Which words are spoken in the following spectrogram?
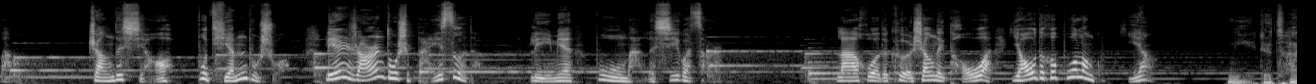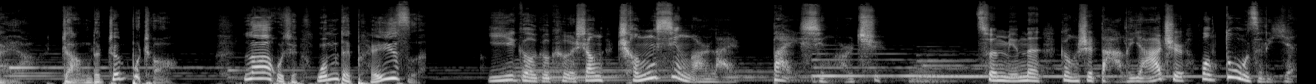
了，长得小不甜不说，连瓤都是白色的，里面布满了西瓜籽儿。拉货的客商那头啊，摇得和拨浪鼓一样。你这菜呀，长得真不成，拉回去我们得赔死。一个个客商乘兴而来，败兴而去，村民们更是打了牙齿往肚子里咽。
